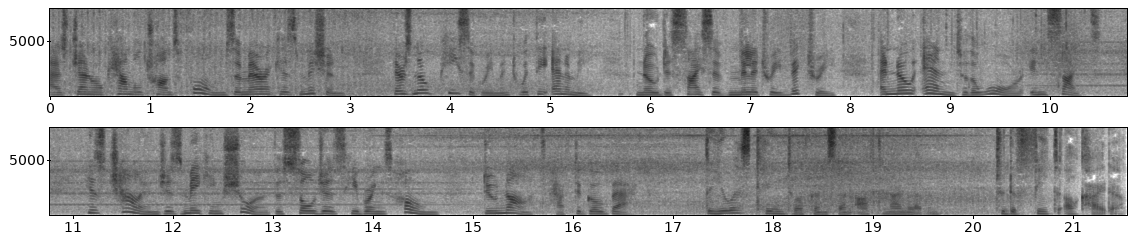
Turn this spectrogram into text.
As General Campbell transforms America's mission, there's no peace agreement with the enemy, no decisive military victory, and no end to the war in sight. His challenge is making sure the soldiers he brings home do not have to go back. The U.S. came to Afghanistan after 9 11 to defeat Al Qaeda.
